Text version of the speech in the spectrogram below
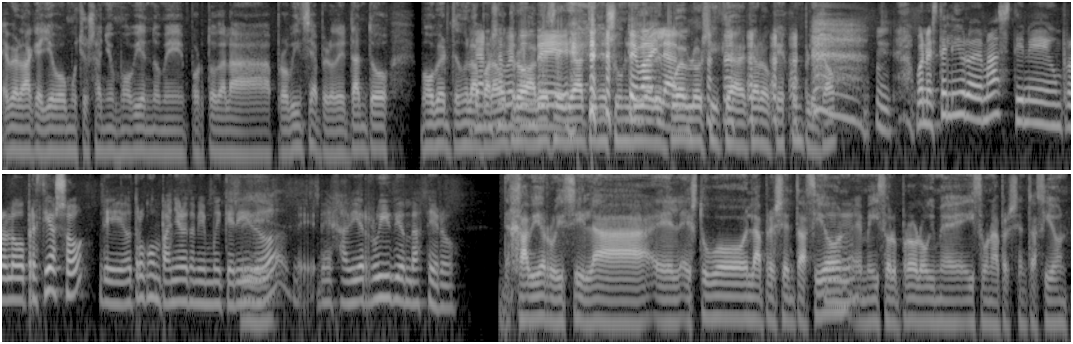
es verdad que llevo muchos años moviéndome por toda la provincia, pero de tanto moverte de un lado para otro, a veces ya tienes un lío de pueblos y claro, que es complicado. Bueno, este libro además tiene un prólogo precioso de otro compañero también muy querido, de, Javier Ruiz de Onda Cero de Javier Ruiz, sí, la, él estuvo en la presentación, eh, me hizo el prólogo y me hizo una presentación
